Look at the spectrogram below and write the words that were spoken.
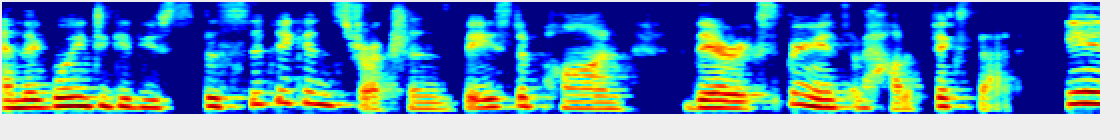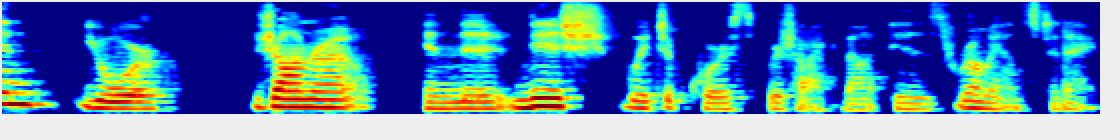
And they're going to give you specific instructions based upon their experience of how to fix that in your genre, in the niche, which of course we're talking about is romance today.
